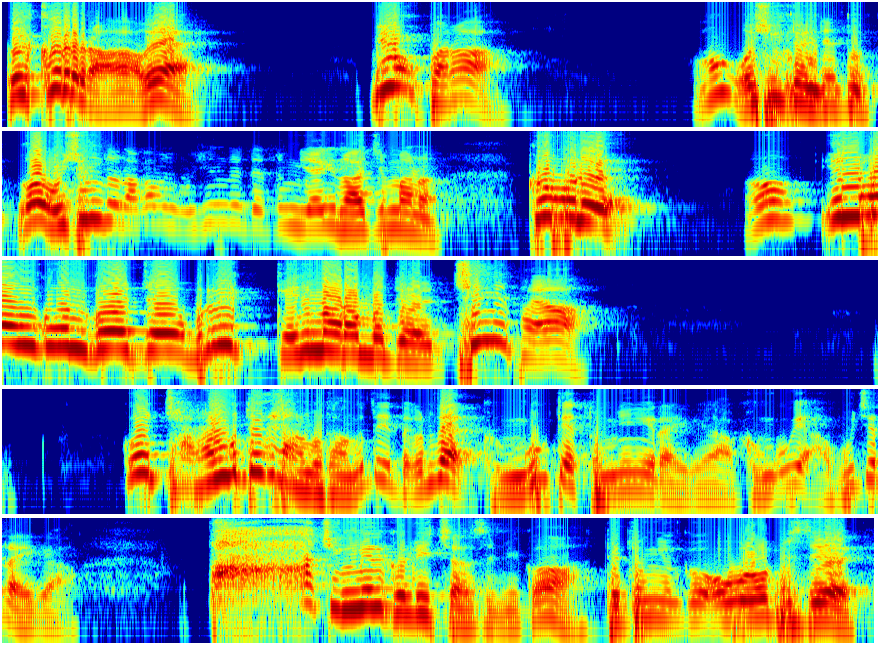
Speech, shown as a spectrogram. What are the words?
그걸 걸어라. 왜? 미국 봐라. 어? 워싱턴 대통령. 어, 워싱턴 나가면 워싱턴 대통령 얘기 나왔지만은 그분이 어? 일본군 그, 저, 우리 개념 말 하면 저, 친일파야. 그 잘한 것도 있고 잘못한 것도 있다. 그런데 건국 대통령이라 이거야. 건국의 아버지라 이거야. 딱 직면에 걸리지 않습니까? 대통령 그 오val 오피스에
